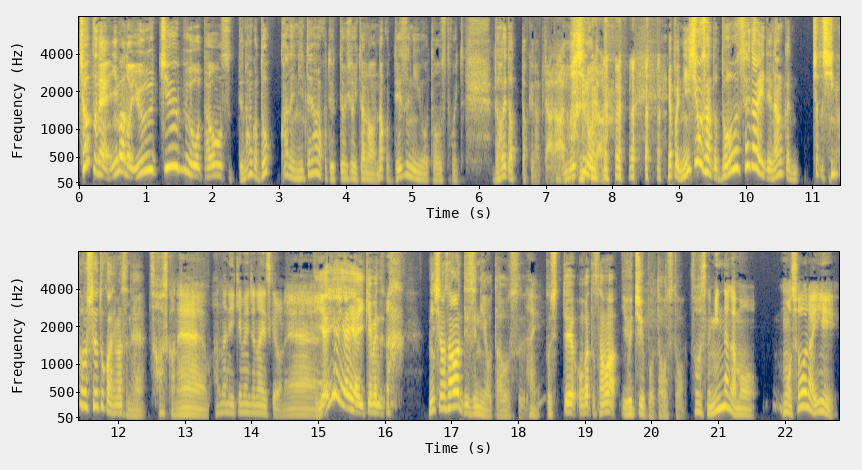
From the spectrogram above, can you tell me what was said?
ちょっとね今の YouTube を倒すってなんかどっかで似たようなこと言ってる人いたな。なんかディズニーを倒すとか言って誰だったっけなってあ西野だ。やっぱり西野さんと同世代でなんかちょっとシンクロしてるとこありますね。そうですかね。あんなにイケメンじゃないですけどね。いやいやいやいやイケメン西野さんはディズニーを倒す、はい、そして尾形さんは YouTube を倒すと。そうですね。みんながもうもう将来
